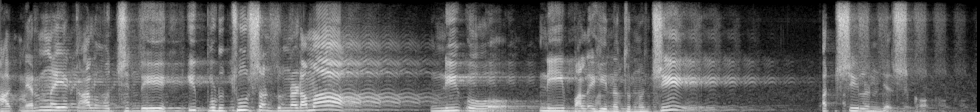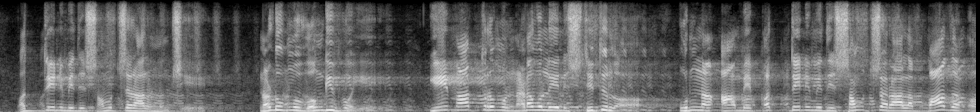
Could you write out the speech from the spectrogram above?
ఆ నిర్ణయ కాలం వచ్చింది. ఇప్పుడు చూసంటున్నాడమ్మా నీవు నీ బలహీనత నుంచి పరిశీలన చేసుకో. పద్దెనిమిది సంవత్సరాల నుంచి నడుము వంగిపోయి ఏమాత్రము నడవలేని స్థితిలో ఉన్న ఆమె పద్దెనిమిది సంవత్సరాల బాధను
